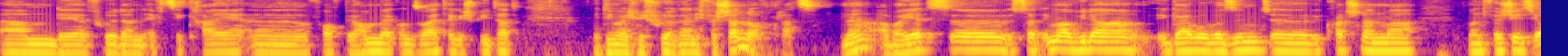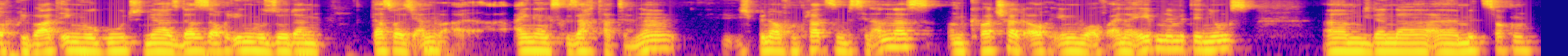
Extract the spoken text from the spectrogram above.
ähm, der früher dann FC Krai, äh, VfB Homberg und so weiter gespielt hat, mit dem habe ich mich früher gar nicht verstanden auf dem Platz. Ne? Aber jetzt äh, ist das immer wieder, egal wo wir sind, äh, wir quatschen dann mal, man versteht sich auch privat irgendwo gut. Ne? Also das ist auch irgendwo so dann das, was ich an, eingangs gesagt hatte. Ne? Ich bin auf dem Platz ein bisschen anders und quatsch halt auch irgendwo auf einer Ebene mit den Jungs, ähm, die dann da äh, mitzocken.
